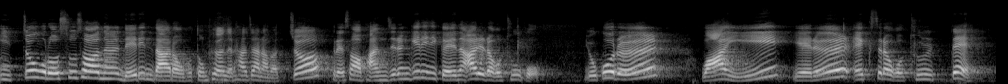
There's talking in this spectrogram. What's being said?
이쪽으로 수선을 내린다라고 보통 표현을 하잖아 맞죠? 그래서 반지름 길이니까 얘는 R이라고 두고 요거를 Y 얘를 X라고 둘 때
